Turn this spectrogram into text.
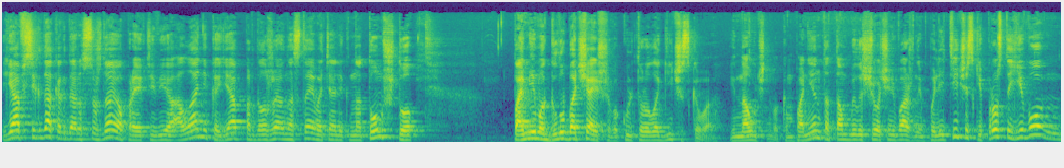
я всегда, когда рассуждаю о проекте Виа Аланика, я продолжаю настаивать, Алик, на том, что помимо глубочайшего культурологического и научного компонента, там был еще очень важный политический, просто его...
